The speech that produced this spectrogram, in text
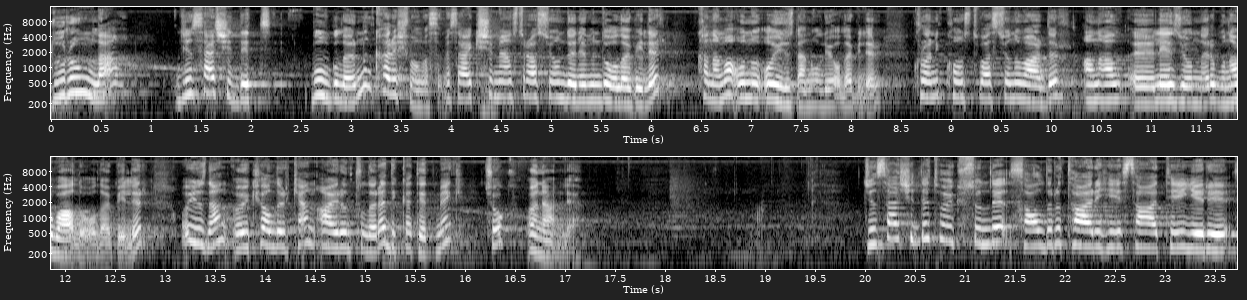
durumla cinsel şiddet bulgularının karışmaması. Mesela kişi menstruasyon döneminde olabilir. Kanama onu o yüzden oluyor olabilir. Kronik konstipasyonu vardır. Anal e, lezyonları buna bağlı olabilir. O yüzden öykü alırken ayrıntılara dikkat etmek çok önemli. Cinsel şiddet öyküsünde saldırı tarihi, saati, yeri,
